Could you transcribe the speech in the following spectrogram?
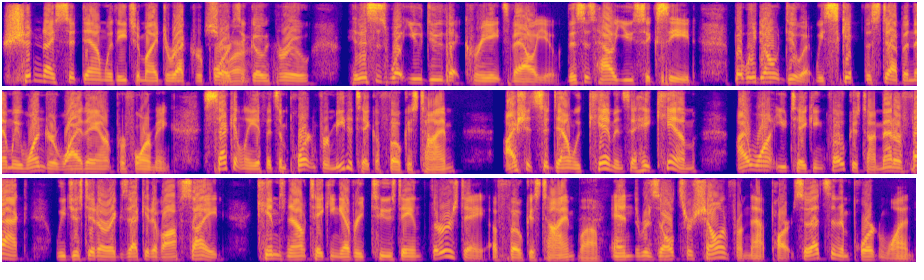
shouldn't I sit down with each of my direct reports sure. and go through this is what you do that creates value. This is how you succeed. But we don't do it. We skip the step and then we wonder why they aren't performing. Secondly, if it's important for me to take a focus time, I should sit down with Kim and say, "Hey Kim, I want you taking focus time." Matter of fact, we just did our executive offsite Kim's now taking every Tuesday and Thursday of focus time. Wow. And the results are showing from that part. So that's an important one.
